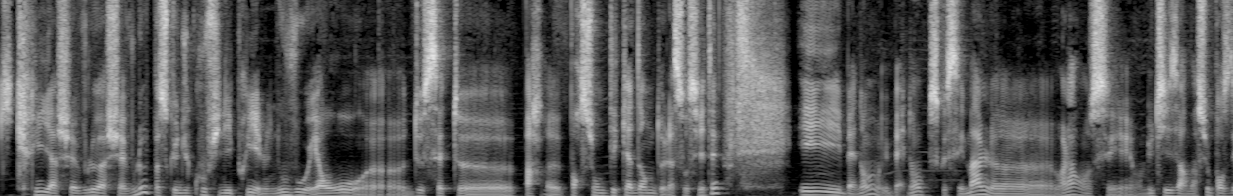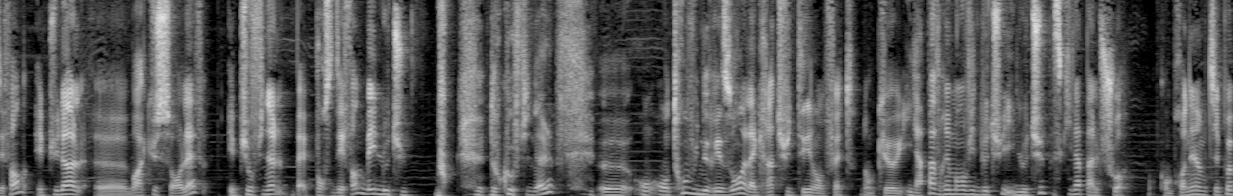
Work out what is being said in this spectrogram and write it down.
qui crient achève-le, achève-le, parce que du coup Philippe Rie est le nouveau héros euh, de cette euh, euh, portion décadente de la société. Et ben non, ben non, parce que c'est mal. euh, voilà, on, utilise les arts martiaux pour se défendre. Et puis là, euh, Bracus se relève. Et puis au final, ben, pour se défendre, ben, il le tue. Donc, au final, euh, on, trouve une raison à la gratuité en fait. Donc euh, il n'a pas vraiment envie de le tuer. Il le tue parce qu'il n'a pas le choix. Vous comprenez un petit peu?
